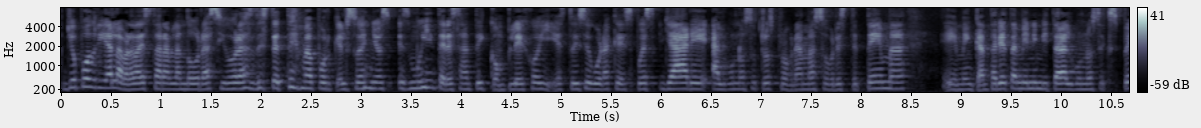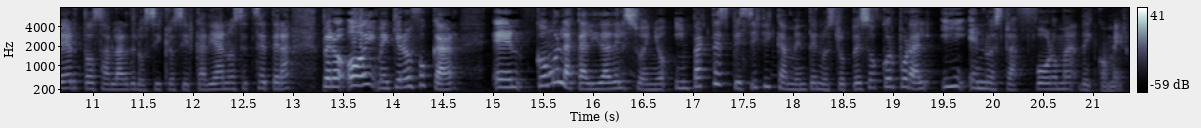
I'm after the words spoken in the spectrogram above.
Yo podría, la verdad, estar hablando horas y horas de este tema porque el sueño es, muy interesante y complejo y estoy segura que después ya haré algunos otros programas sobre este tema. Eh, me encantaría también invitar a algunos expertos a hablar de los ciclos circadianos, etcétera. Pero hoy me quiero enfocar en cómo la calidad del sueño impacta específicamente en nuestro peso corporal y en nuestra forma de comer.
